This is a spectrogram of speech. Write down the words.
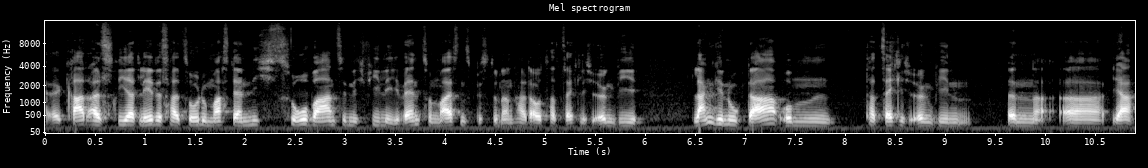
äh, gerade als Triathlet ist halt so, du machst ja nicht so wahnsinnig viele Events und meistens bist du dann halt auch tatsächlich irgendwie lang genug da, um tatsächlich irgendwie ein, ein äh, ja,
